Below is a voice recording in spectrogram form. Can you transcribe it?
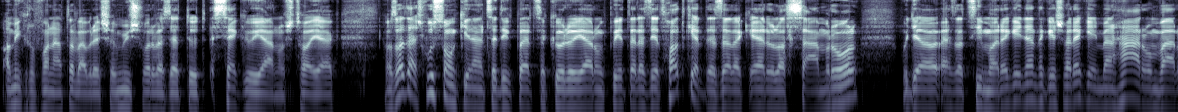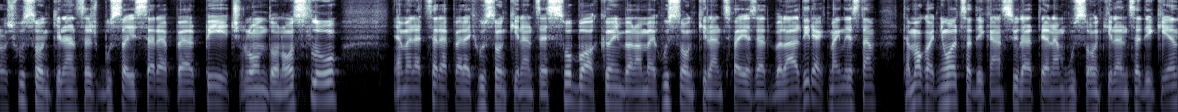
A mikrofonál továbbra is a műsorvezetőt Szegő Jánost hallják. Az adás 29. perce körül járunk, Péter, ezért hadd kérdezelek erről a számról, ugye ez a cím a regénynek, és a regényben három város 29-es buszai szerepel, Pécs, London, Oszló, Emellett szerepel egy 29-es szoba a könyvben, amely 29 fejezetből áll. Direkt megnéztem, te magad 8-án születtél, nem 29-én,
